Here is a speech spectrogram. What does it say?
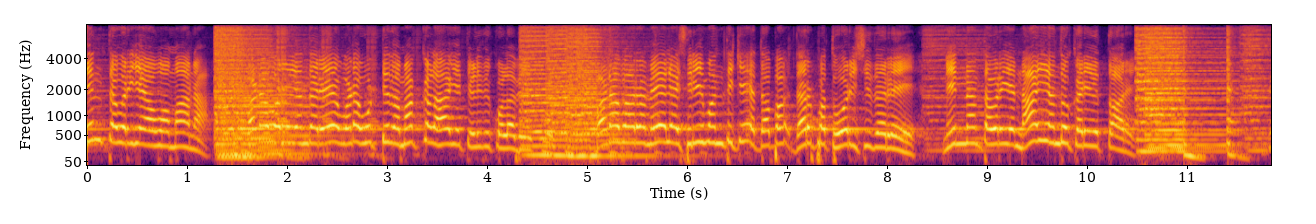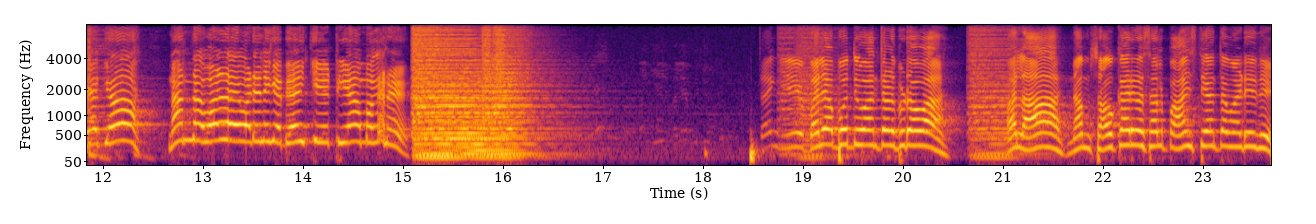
ನಿಂತವರಿಗೆ ಅವಮಾನ. ಬಡವರು ಎಂದರೆ ಒಡ ಹುಟ್ಟಿದ ಮಕ್ಕಳ ಹಾಗೆ ತಿಳಿದುಕೊಳ್ಳಬೇಕು. ಬಡವರ ಮೇಲೆ ಶ್ರೀಮಂತಿಕೆ ದಪ, ದರ್ಪ ತೋರಿಸಿದರೆ ನಿನ್ನಂತವರಿಗೆ ನಾಯಿ ಎಂದು ಕರೆಯುತ್ತಾರೆ. ನನ್ನ ಒಳ್ಳೆಯ ಒಡಲಿಗೆ ಬೆಂಕಿ ಇಟ್ಟಿಯ ಮಗನೇ? ತಂಗಿ ಬಲೆ ಬುದ್ಧಿ ಅಂತೇಳಿ ಬಿಡವ ಅಲ್ಲ ನಮ್ಮ ಸೌಕರ್ಯ ಸ್ವಲ್ಪ ಅನಿಸ್ತಿ ಅಂತ ಮಾಡೀನಿ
